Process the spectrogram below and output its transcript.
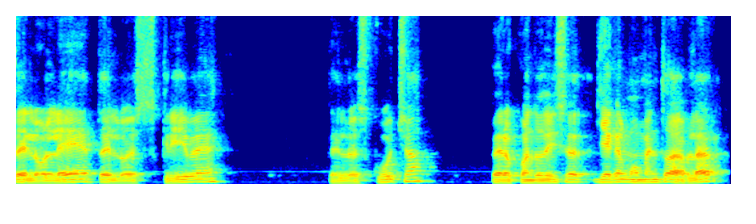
Te lo lee, te lo escribe, te lo escucha, pero cuando dice, llega el momento de hablar,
